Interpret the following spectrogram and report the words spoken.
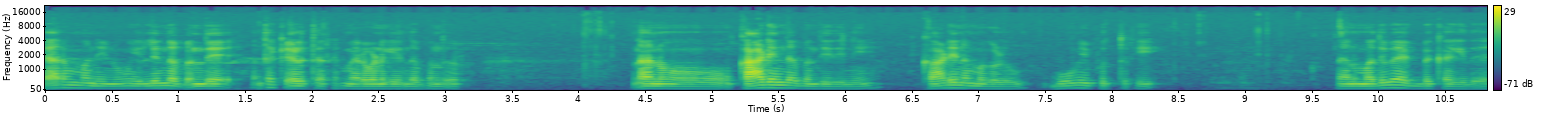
ಯಾರಮ್ಮ ನೀನು? ಎಲ್ಲಿಂದ ಬಂದೆ? ಅಂತ ಕೇಳ್ತಾರೆ ಮೆರವಣಿಗೆಯಿಂದ ಬಂದವರು. ನಾನು ಕಾಡಿಂದ ಬಂದಿದ್ದೀನಿ. ಕಾಡಿನ ಮಗಳು, ಭೂಮಿ ಪುತ್ರಿ. ನಾನು ಮದುವೆ ಆಗಬೇಕಾಗಿದೆ.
